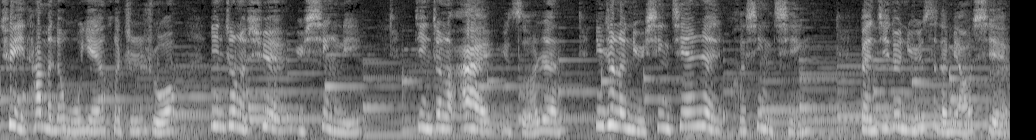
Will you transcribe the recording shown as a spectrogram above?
却以她们的无言和执着，印证了血与性理，印证了爱与责任，印证了女性坚韧和性情。本集对女子的描写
